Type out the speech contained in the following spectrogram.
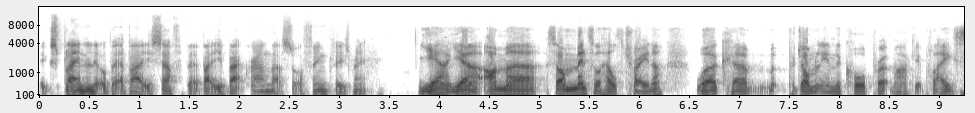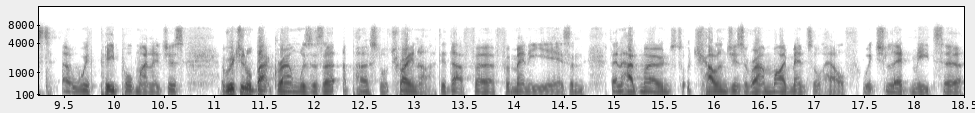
explain a little bit about yourself, a bit about your background, that sort of thing, please, mate? Yeah, yeah. I'm a so I'm a mental health trainer. Work um, predominantly in the corporate marketplace uh, with people managers. Original background was as a, a personal trainer. Did that for for many years, and then had my own sort of challenges around my mental health, which led me to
